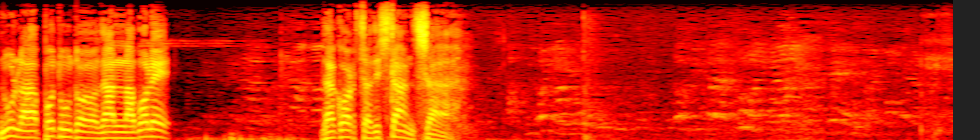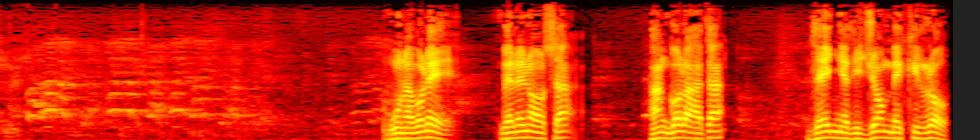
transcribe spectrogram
Nulla ha potuto dalla volée da corta distanza una volée velenosa angolata degna di John McInroe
